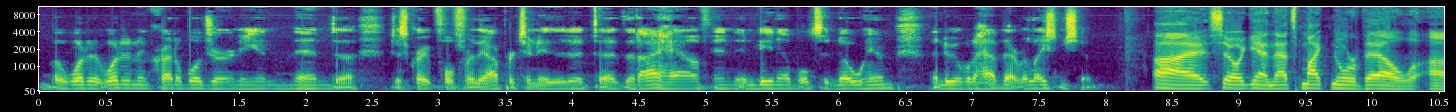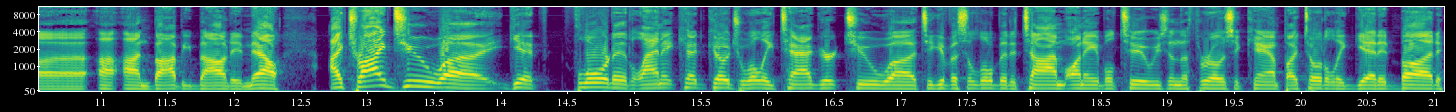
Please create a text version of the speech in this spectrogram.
but what, a, what an incredible journey and, and just grateful for the opportunity that, that I have in, in being able to know him and to be able to have that relationship. Uh, so again, that's Mike Norvell uh, uh, on Bobby Bowden. Now, I tried to uh, get Florida Atlantic head coach Willie Taggart to uh, to give us a little bit of time. Unable to. He's in the throes of camp. I totally get it, Bud.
